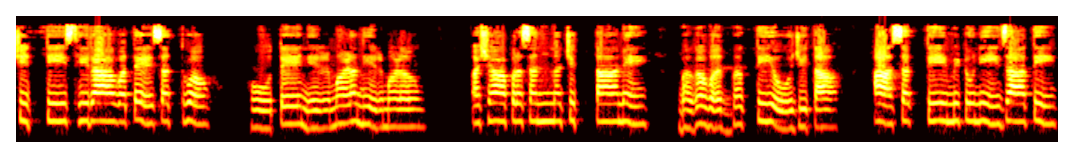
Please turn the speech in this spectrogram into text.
चित्ती स्थिरावते सत्व। होते निर्मळ निर्मळ। अशा प्रसन्न चित्ताने भगवद्भक्तियोजिता। आसक्ति मिटुनी जाति।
